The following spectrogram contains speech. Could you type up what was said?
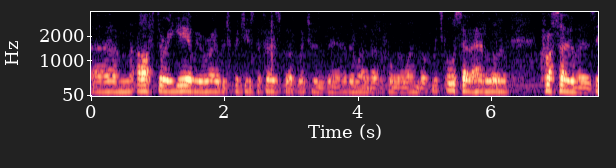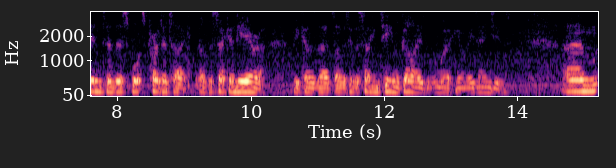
Um, after a year, we were able to produce the first book, which was the the one about the Formula One book, which also had a lot of crossovers into the sports prototype of the second era because that's obviously the same team of guys that were working on these engines. Um,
